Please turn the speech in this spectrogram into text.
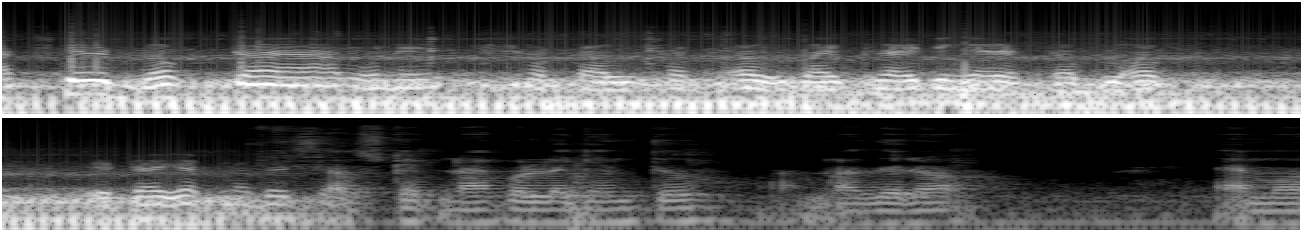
আজকের ব্লগটা এমনই সকাল সকাল বাইক রাইডিংয়ের একটা ব্লগ। এটাই আপনাদের সাবস্ক্রাইব না করলে কিন্তু আপনাদেরও এমন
